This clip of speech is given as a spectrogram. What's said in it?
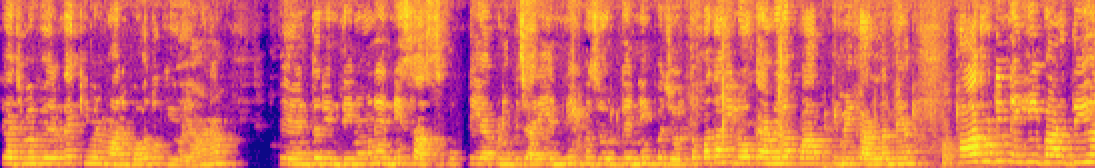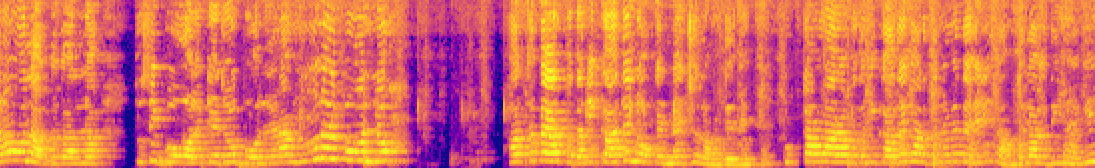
ਤੇ ਅੱਜ ਮੈਂ ਫੇਰ ਦੇਖੀ, ਮੇਰਾ ਮਨ ਬਹੁਤ ਦੁਖੀ ਹੋਇਆ ਹਨਾ। ਤੇ ਦਰਿੰਦੀ ਨੂੰ ਨੇ ਇੰਨੀ ਸੱਸ ਕੁੱਟੀ ਆਪਣੀ ਵਿਚਾਰੀ ਇੰਨੀ ਬਜ਼ੁਰਗ ਇੰਨੀ ਬਜ਼ੁਰਗ, ਪਤਾ ਨਹੀਂ ਲੋਕ ਐਵੇਂ ਦਾ ਪਾਪ ਕਿਵੇਂ ਕਰ ਲੈਂਦੇ ਆ। ਹਾਂ, ਤੁਹਾਡੀ ਨਹੀਂ ਬਣਦੀ ਹਨਾ, ਉਹ ਅਲੱਗ ਗੱਲ ਆ। ਤੁਸੀਂ ਬੋਲ ਕੇ ਜੋ ਬੋਲਣਾ, ਮੂੰਹ ਨਾਲ ਬੋਲ ਲਓ। ਹੱਥ ਪੈਰ ਪਤਾ ਨਹੀਂ ਕਾਹਦੇ ਲੋਕ ਇੰਨੇ ਚਲਾਉਂਦੇ ਨੇ। ਕੁੱਟਾ ਮਾਰਾ ਪਤਾ ਨਹੀਂ ਕਾਹਦੇ ਕਰਦੇ ਨੇ, ਮੈਂ ਤੇ ਇਹ ਨਹੀਂ ਸਮਝ ਲੱਗਦੀ ਹੈਗੀ।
